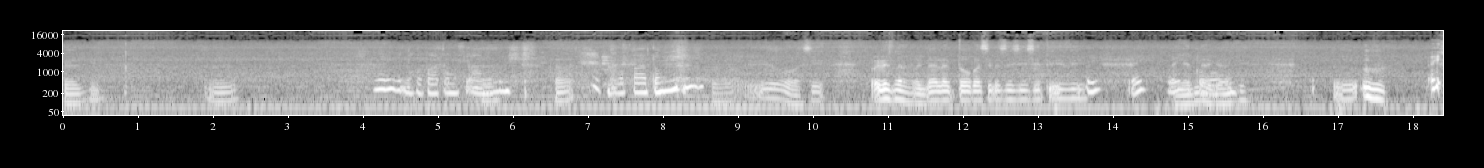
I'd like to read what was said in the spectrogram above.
Ganyan. Ay, nakapatong na si Annalyn. Ha? Nakapatong. Mo kasi. Ulit na. Maglalanto ka sila sa CCTV. Uy, uy, uy. Ayan na, gagi. Uh, uh, Ay,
